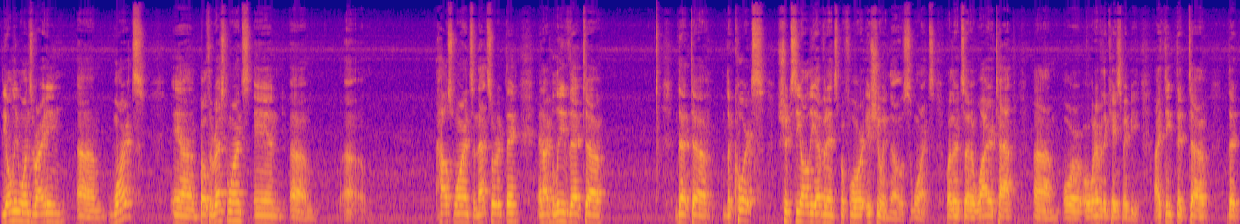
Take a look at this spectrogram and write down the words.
the only ones writing um, warrants, and both arrest warrants and um, uh, house warrants and that sort of thing. And I believe that uh, that uh, the courts should see all the evidence before issuing those warrants, whether it's a wiretap um, or or whatever the case may be. I think that uh, that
